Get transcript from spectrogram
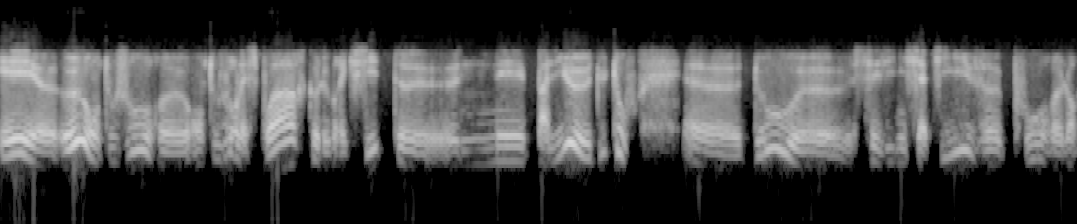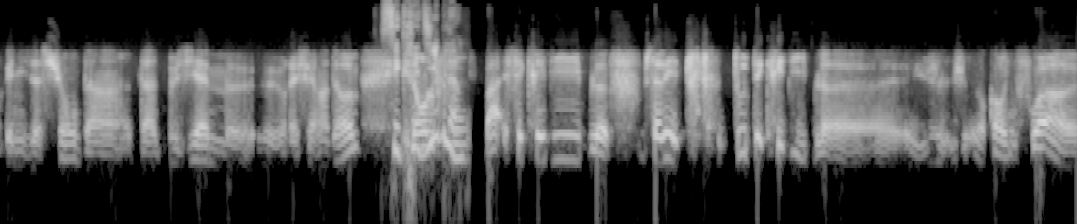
et euh, eux ont toujours euh, ont toujours l'espoir que le Brexit euh, n'ait pas lieu du tout. D'où ces initiatives pour l'organisation d'un deuxième référendum. C'est crédible? Bah, c'est crédible. Vous savez, tout, est crédible. encore une fois,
